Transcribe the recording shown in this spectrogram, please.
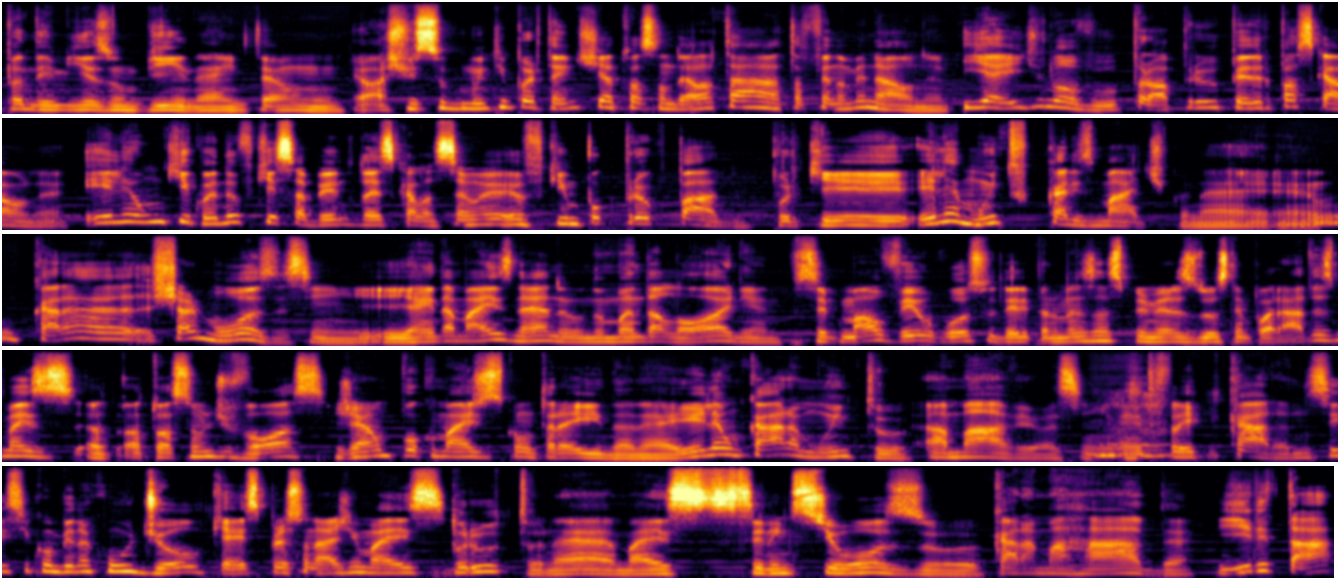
pandemia zumbi, né? Então, eu acho isso muito importante e a atuação dela tá, tá fenomenal, né? E aí, de novo, o próprio Pedro Pascal, né? Ele é um que, quando eu fiquei sabendo da escalação, eu, eu fiquei um pouco preocupado, porque ele é muito carismático, né? É um cara charmoso, assim, e ainda mais, né, no, no Mandalorian. Você mal vê o rosto dele, pelo menos nas primeiras duas temporadas, mas a, atuação de voz já é um pouco mais descontraída, né? E ele é um cara muito amável, assim. Uhum. Aí eu falei, cara, não sei se combina com o Joel, que é esse personagem mais bruto, né? Mais silencioso, cara amarrada. E ele tá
